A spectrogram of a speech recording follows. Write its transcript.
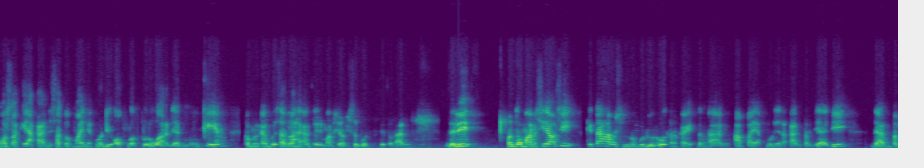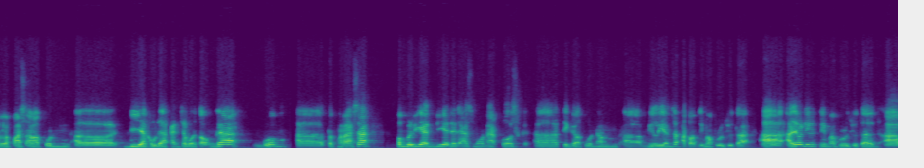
most likely akan ada satu pemain yang kemudian di offload keluar dan mungkin kemungkinan besar adalah Anthony Martial tersebut gitu kan. Jadi untuk Martial sih kita harus menunggu dulu terkait dengan apa yang kemudian akan terjadi dan terlepas apa pun uh, dia udah akan coba atau enggak, gue uh, tetap merasa pembelian dia dari AS Monaco uh, 36 uh, million atau 50 juta uh, ayo 50 juta uh,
